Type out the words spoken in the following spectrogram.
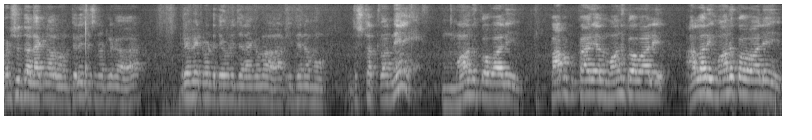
పరిశుద్ధ లేఖనాలు మనం తెలియజేసినట్లుగా ప్రేమైనటువంటి దేవుని జనాంగమా ఈ దినము దుష్టత్వాన్ని మానుకోవాలి. పాపపు కార్యాలు మానుకోవాలి. అల్లరి మానుకోవాలి.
